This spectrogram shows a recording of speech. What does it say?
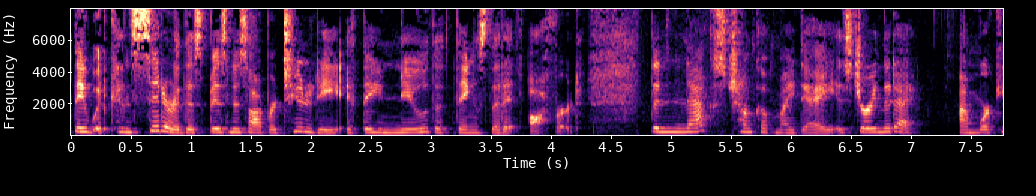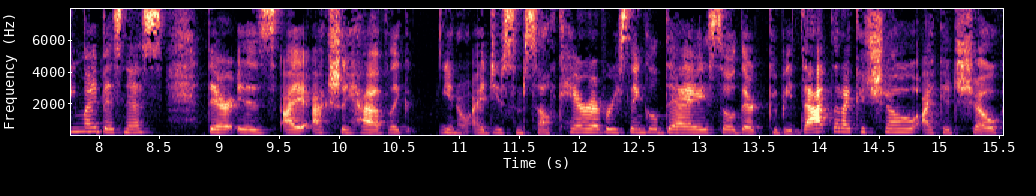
they would consider this business opportunity if they knew the things that it offered. The next chunk of my day is during the day. I'm working my business. There is, I actually have like, you know, I do some self care every single day. So there could be that that I could show. I could show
